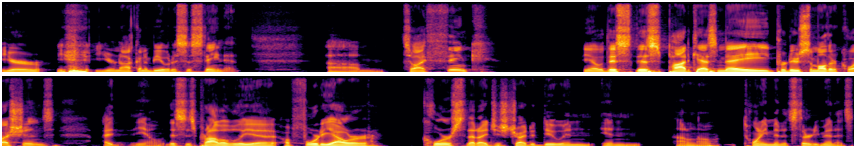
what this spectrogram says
you're you're not going to be able to sustain it. Um, so I think you know this this podcast may produce some other questions. I you know this is probably a, a 40 hour course that I just tried to do in in I don't know 20 minutes 30 minutes.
